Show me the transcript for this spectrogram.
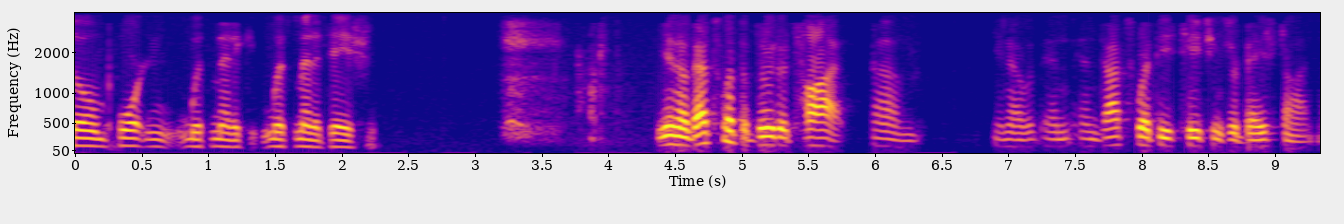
so important with medic with meditation? You know, that's what the Buddha taught. Um, you know, and and that's what these teachings are based on.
